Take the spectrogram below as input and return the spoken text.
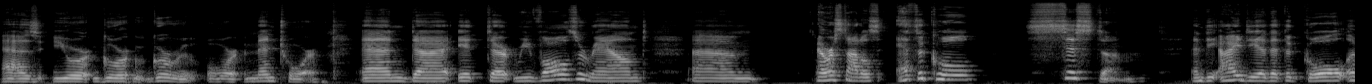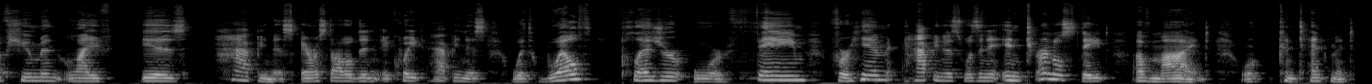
as your guru or mentor. And uh, it uh, revolves around um, Aristotle's ethical system and the idea that the goal of human life is happiness. Aristotle didn't equate happiness with wealth, pleasure, or fame. For him, happiness was an internal state of mind or contentment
